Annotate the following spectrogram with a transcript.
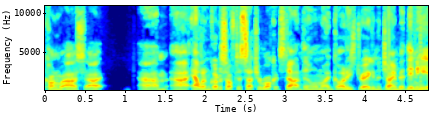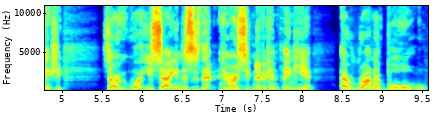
Con- uh, uh, um, uh, Allen got us off to such a rocket start and thinking, oh my God, he's dragging the chain. But then he actually. So what you're saying, and this is the most significant thing here a runner ball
